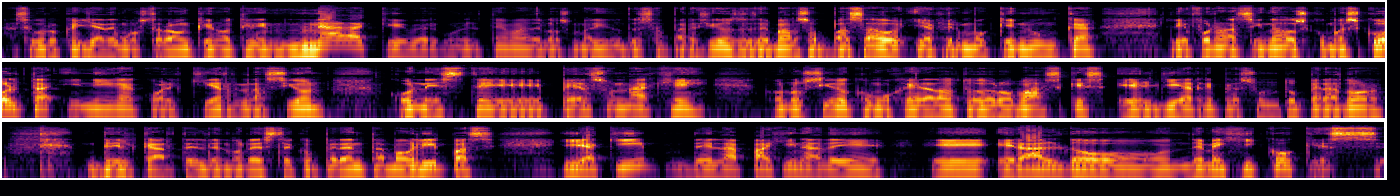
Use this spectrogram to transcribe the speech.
Aseguró que ya demostraron que no tienen nada que ver con el tema de los marinos desaparecidos desde marzo pasado y afirmó que nunca le fueron asignados como escolta y niega cualquier relación con este personaje conocido como Gerardo Teodoro Vázquez, el Jerry, presunto operador del cártel de Noreste que opera en Tamaulipas. Y aquí, de la página de eh, Heraldo de México, que es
